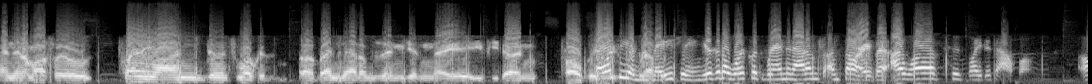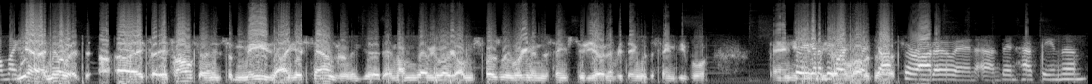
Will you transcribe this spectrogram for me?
And then I'm also planning on doing some work with uh, Brandon Adams and getting a EP done probably. That would be amazing. You're gonna work with Brandon Adams. I'm sorry, but I loved his latest album. Oh my Yeah, god. no, it, uh, uh, it's it's awesome. It's amazing. I guess it sounds really good, and I'm gonna be working. I'm supposedly working in the same studio and everything with the same people. And So you're gonna be working with Josh that. And uh, Ben Hussey and them.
